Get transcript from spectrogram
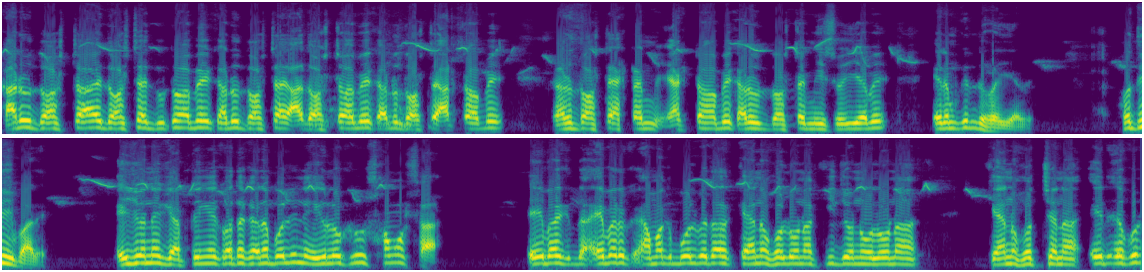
কারু দশটায় দশটায় দুটো হবে কারু দশটায় দশটা হবে কারু দশটায় আটটা হবে। কারু দশটা একটা একটা হবে, কারু দশটা মিস হয়ে যাবে এরকম কিন্তু হয়ে যাবে। হতেই পারে। এই জন্য গ্যাপটিং এর কথা কেন বলি না, এগুলো খুব সমস্যা। এবার এবার আমাকে বলবে তার কেন হলো না, কি জন্য হলো না, কেন হচ্ছে না। এর এখন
